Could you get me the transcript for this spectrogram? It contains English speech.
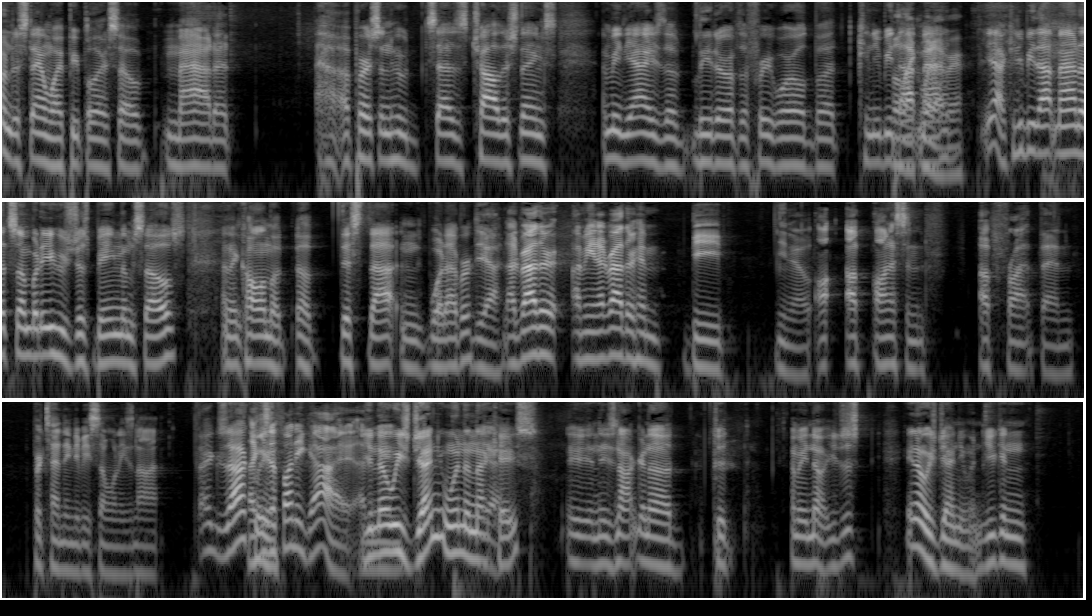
don't understand why people are so mad at a person who says childish things. I mean, yeah, he's the leader of the free world, but can you be But, that like, mad? whatever. Yeah, can you be that mad at somebody who's just being themselves and then call him a, a this, that, and whatever? Yeah, I'd rather. I mean, I'd rather him be, you know, up honest and upfront than pretending to be someone he's not. Exactly. Like he's a funny guy. I you know he's genuine in that Yeah. case, and he's not gonna. I mean, no, you just you know he's genuine. You can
